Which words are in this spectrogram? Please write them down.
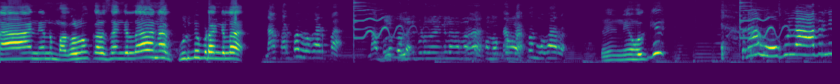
ನಾ ನಿನ್ನ ಮಗಳನ್ನೂ ಕಳ್ಸಂಗಿಲ್ಲ ನಾ ಕುಡಿದು ಬಿಡಂಗಿಲ್ಲ. ನೀ ಹೋಗಿ ನಾ ಹೋಗುಲ್ಲ ಆದ್ರೆ ನೀ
